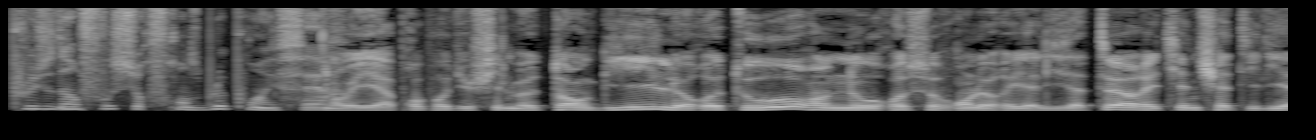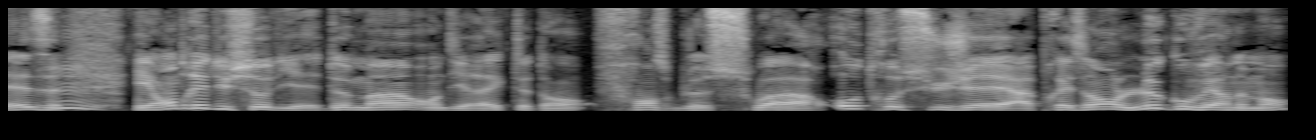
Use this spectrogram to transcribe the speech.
Plus d'infos sur francebleu.fr. Oui, à propos du film Tanguy, le retour, nous recevrons le réalisateur Étienne Chatiliez mmh. et André Dussolier demain en direct dans France Bleu Soir. Autre sujet à présent, le gouvernement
